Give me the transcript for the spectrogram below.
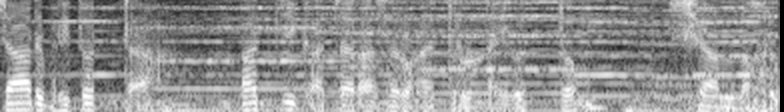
যার ভিতরটা বাহ্যিক আচার আচরণের তুলনায় উত্তম সে আল্লাহর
